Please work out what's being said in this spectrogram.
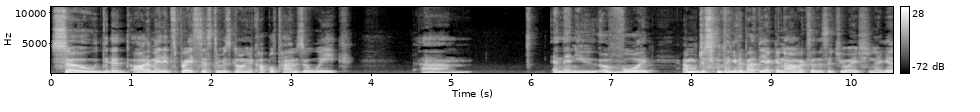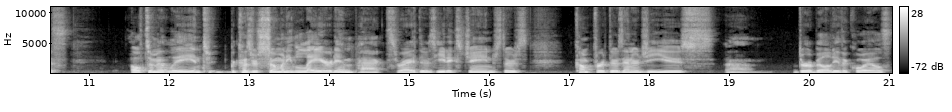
So the automated spray system is going a couple times a week, um, and then you avoid. I'm just thinking about the economics of the situation. I guess ultimately, into, because there's so many layered impacts, right? There's heat exchange, there's comfort, there's energy use, um, durability of the coils.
